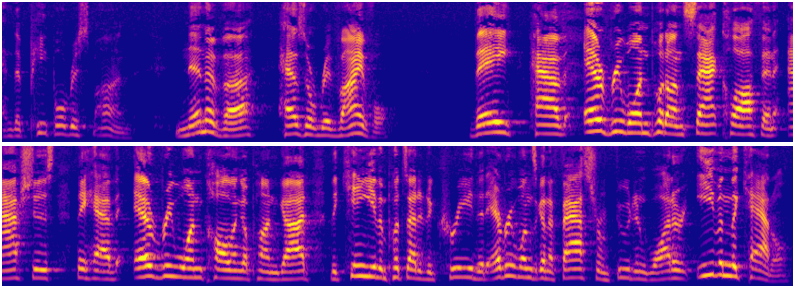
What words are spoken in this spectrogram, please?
And the people respond. Nineveh has a revival. They have everyone put on sackcloth and ashes. They have everyone calling upon God. The king even puts out a decree that everyone's going to fast from food and water, even the cattle.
